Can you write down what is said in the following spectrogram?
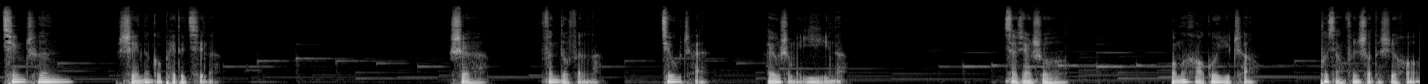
青春谁能够赔得起呢？是啊，分都分了，纠缠还有什么意义呢？小轩说：“我们好过一场，不想分手的时候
